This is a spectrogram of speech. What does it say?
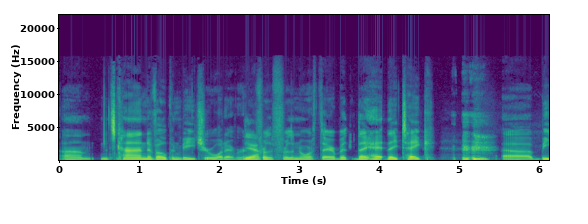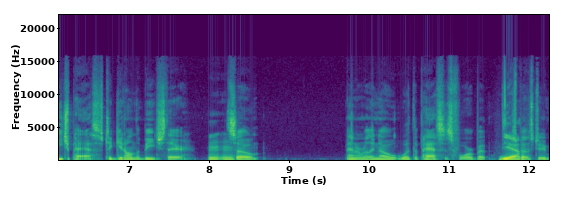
um, it's kind of open beach or whatever yeah. for the for the north there, but they ha- they take uh, beach pass to get on the beach there. Mm-hmm. So I don't really know what the pass is for, but yeah. you're supposed to.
